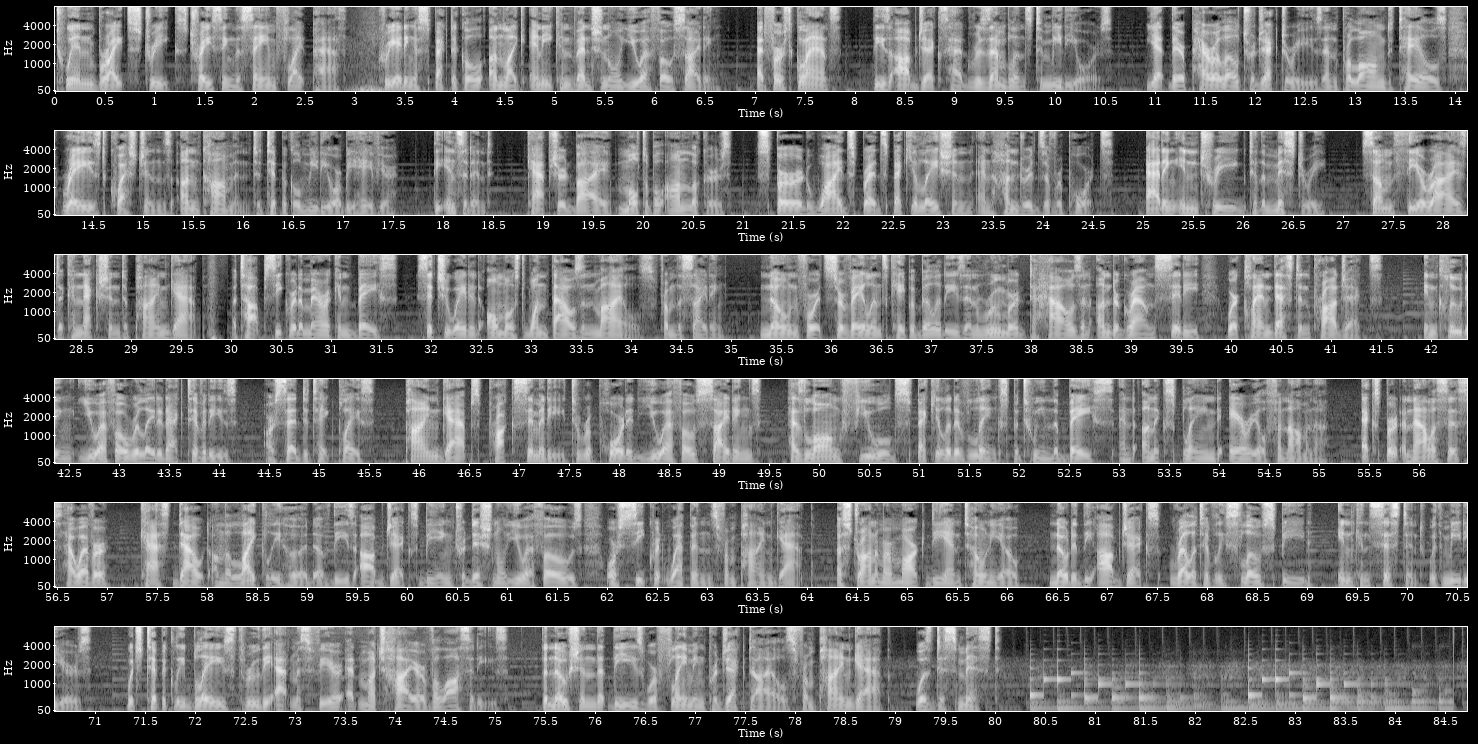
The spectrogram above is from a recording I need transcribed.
Twin bright streaks tracing the same flight path, creating a spectacle unlike any conventional UFO sighting. At first glance, these objects had resemblance to meteors, yet their parallel trajectories and prolonged tails raised questions uncommon to typical meteor behavior. The incident, captured by multiple onlookers, spurred widespread speculation and hundreds of reports. Adding intrigue to the mystery, some theorized a connection to Pine Gap, a top-secret American base situated almost 1,000 miles from the sighting. Known for its surveillance capabilities and rumored to house an underground city where clandestine projects, including UFO-related activities, are said to take place, Pine Gap's proximity to reported UFO sightings has long fueled speculative links between the base and unexplained aerial phenomena. Expert analysis, however, cast doubt on the likelihood of these objects being traditional UFOs or secret weapons from Pine Gap. Astronomer Mark D'Antonio noted the object's relatively slow speed inconsistent with meteors, which typically blaze through the atmosphere at much higher velocities. The notion that these were flaming projectiles from Pine Gap was dismissed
